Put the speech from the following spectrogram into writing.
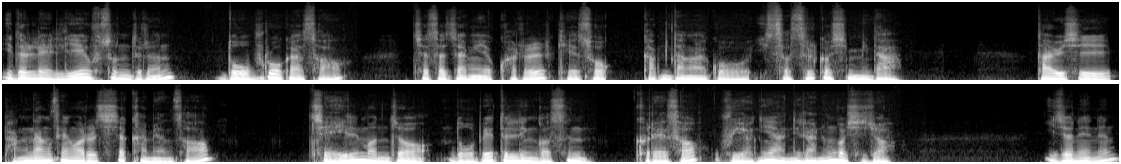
이들 엘리의 후손들은 노브로 가서 제사장의 역할을 계속 감당하고 있었을 것입니다. 다윗이 방랑 생활을 시작하면서 제일 먼저 노베 들린 것은 그래서 우연이 아니라는 것이죠. 이전에는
